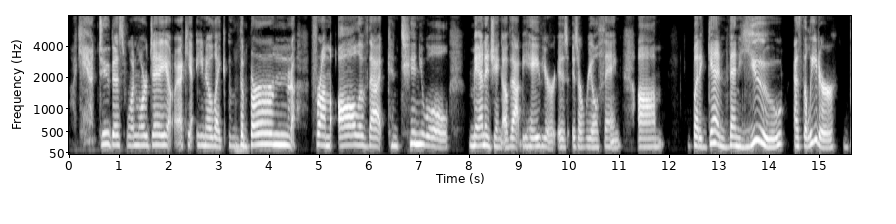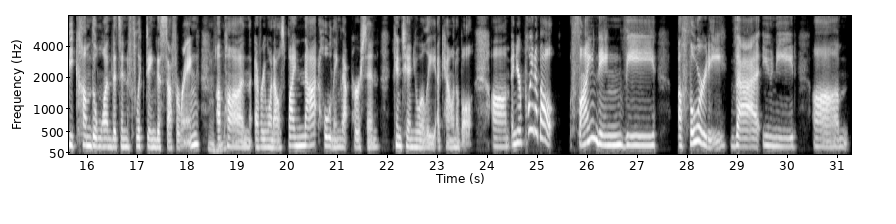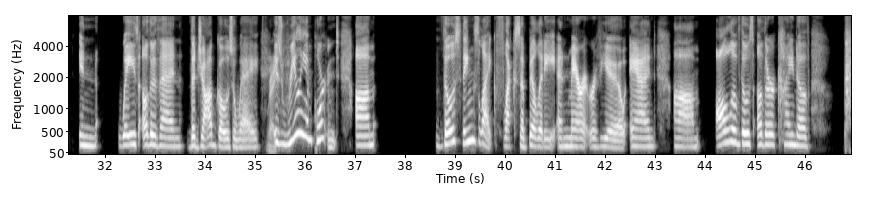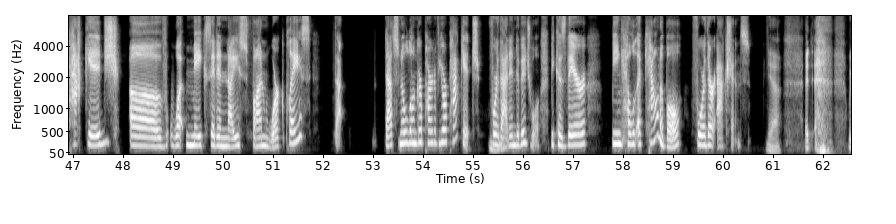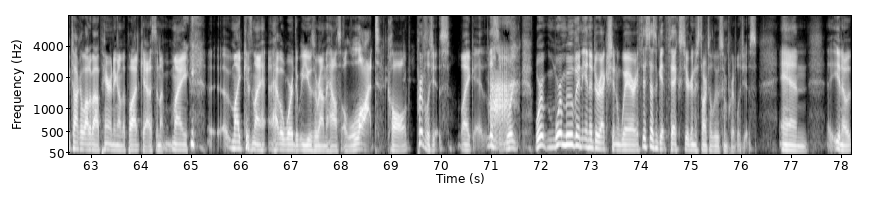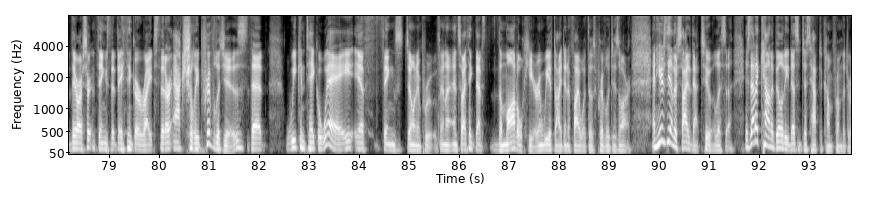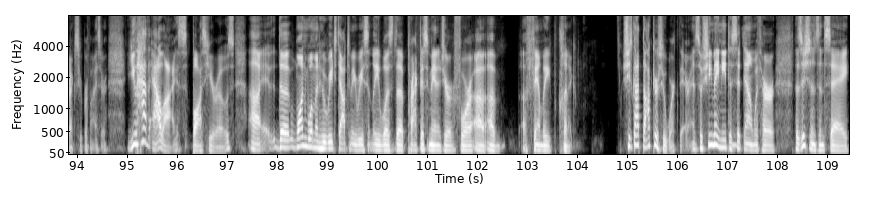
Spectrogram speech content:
I can't do this one more day. I can't, you know, like mm-hmm. the burn from all of that continual managing of that behavior is is a real thing. Um, but again, then you as the leader become the one that's inflicting the suffering mm-hmm. upon everyone else by not holding that person continually accountable. Um, and your point about finding the authority that you need um, in ways other than the job goes away right. is really important. Um, those things like flexibility and merit review and um, all of those other kind of package of what makes it a nice fun workplace that that's no longer part of your package for mm-hmm. that individual because they're being held accountable for their actions yeah, it, we talk a lot about parenting on the podcast, and my uh, my kids and I have a word that we use around the house a lot called privileges. Like, eh, listen, ah. we're we're we're moving in a direction where if this doesn't get fixed, you're going to start to lose some privileges, and you know there are certain things that they think are rights that are actually privileges that we can take away if things don't improve, and and so I think that's the model here, and we have to identify what those privileges are. And here's the other side of that too, Alyssa, is that accountability doesn't just have to come from the direct supervisor. You have allies, boss heroes. Uh, the one woman who reached out to me recently was was the practice manager for a, a, a family clinic she's got doctors who work there. And so she may need to sit down with her physicians and say,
